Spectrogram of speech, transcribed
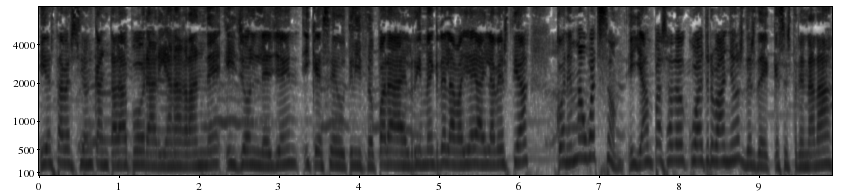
y esta versión cantada por Ariana Grande y John Legend, y que se utilizó para el remake de La Bella y la Bestia con Emma Watson. Y ya han pasado cuatro años desde que se estrenara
